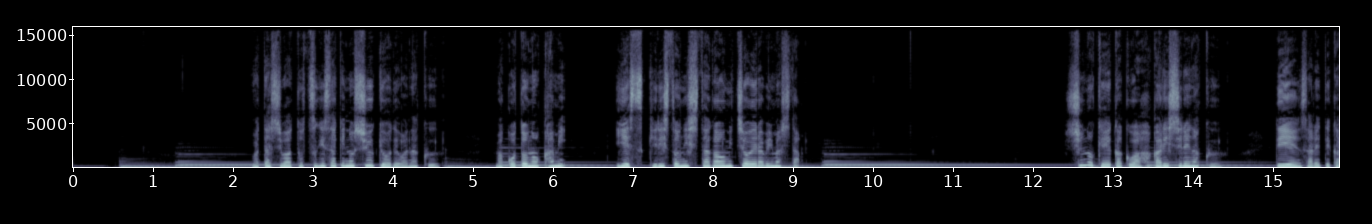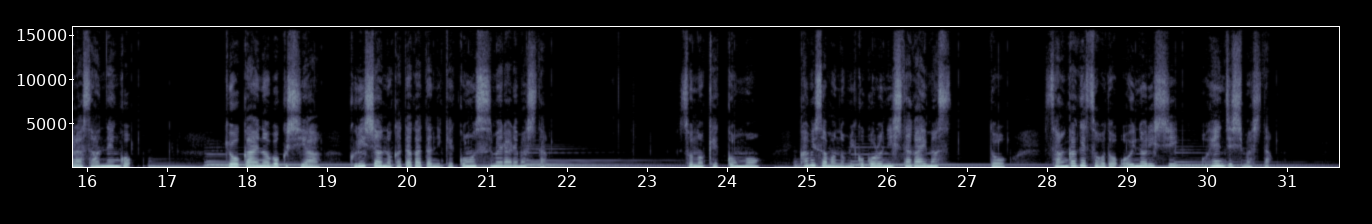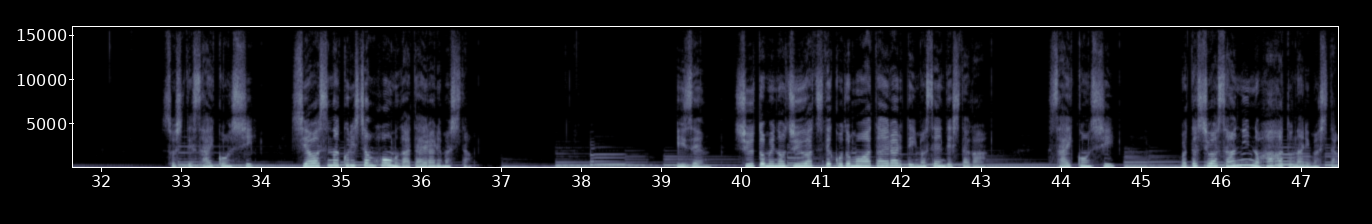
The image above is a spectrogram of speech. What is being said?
私は嫁ぎ先の宗教ではなく誠の神イエス・キリストに従う道を選びました。主の計画は計り知れなく離縁されてから3年後教会の牧師やクリスチャンの方々に結婚を勧められました。その結婚も神様の御心に従いますと3ヶ月ほどお祈りしお返事しました。そして再婚し幸せなクリスチャンホームが与えられました。以前姑の重圧で子供を与えられていませんでしたが再婚し私は3人の母となりました。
